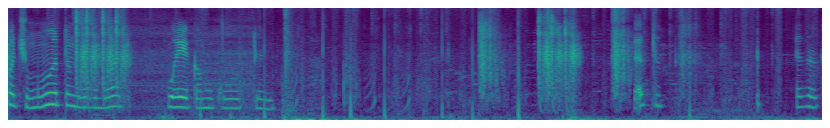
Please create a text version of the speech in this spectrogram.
почему это называют фейком крутым. Этот, этот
